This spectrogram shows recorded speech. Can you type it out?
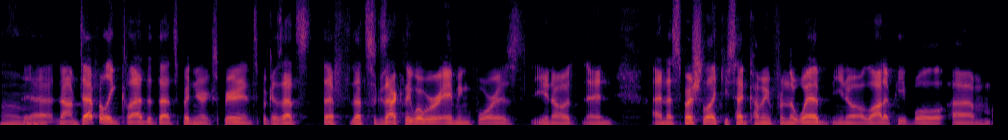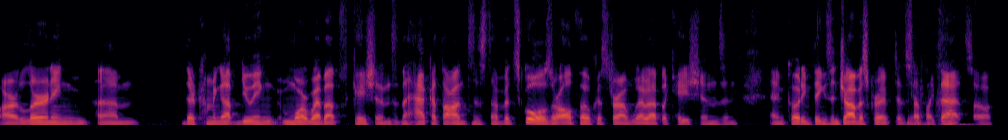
Um, yeah, no, I'm definitely glad that that's been your experience because that's that's that's exactly what we're aiming for. Is you know, and and especially like you said, coming from the web, you know, a lot of people um, are learning. Um, they're coming up doing more web applications, and the hackathons and stuff at schools are all focused around web applications and and coding things in JavaScript and stuff yeah. like that. So,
